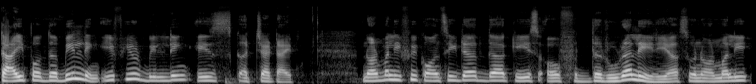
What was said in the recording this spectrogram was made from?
type of the building. If your building is kacha type, normally if we consider the case of the rural area, so normally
